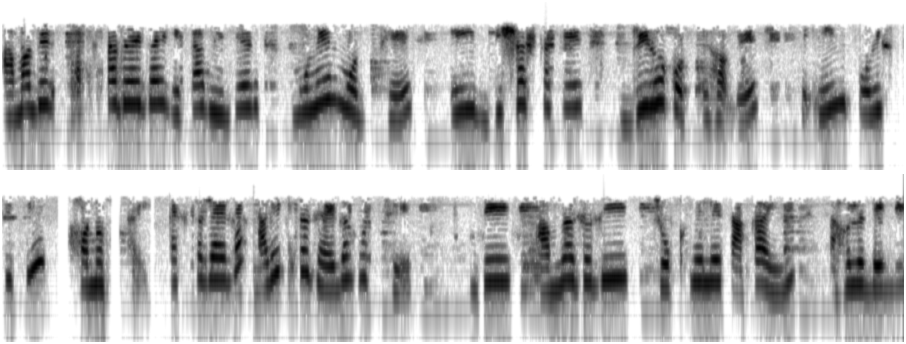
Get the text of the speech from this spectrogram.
আমাদের একটা জায়গায় এটা নিজের মনের মধ্যে এই বিশ্বাসটাকে দৃঢ় করতে হবে যে এই পরিস্থিতি ক্ষণস্থায়ী। একটা জায়গা, আরেকটা জায়গা হচ্ছে যে আমরা যদি চোখ মেলে তাকাই, তাহলে দেখব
